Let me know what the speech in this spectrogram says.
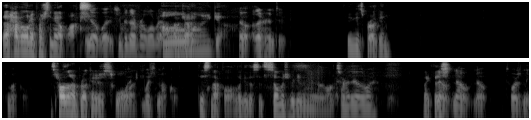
That happened when I punched the mailbox. No, wait, keep it there for a little bit. Oh Okay. my god. No, other hand too. You think it's broken? Knuckle. It's probably not broken. It's just swollen. Which, which knuckle? This knuckle. Look at this. It's so much bigger than the other one. Turn it the other way. Like this. No, no, no. Towards me.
